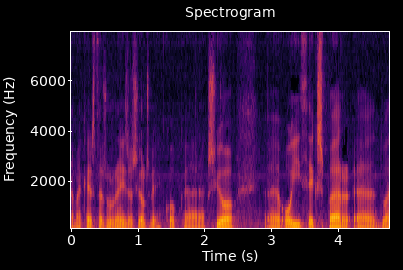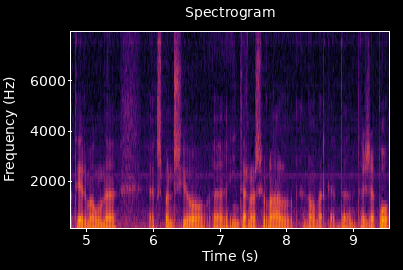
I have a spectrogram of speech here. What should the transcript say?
amb aquestes organitzacions, bé, COPCA ara Acció eh, o ICEX per eh, dur a terme una expansió eh, internacional en el mercat de, de Japó.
